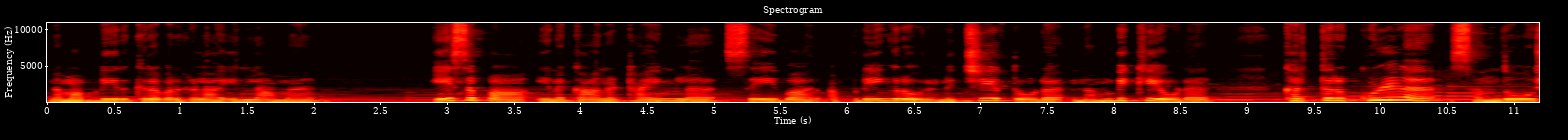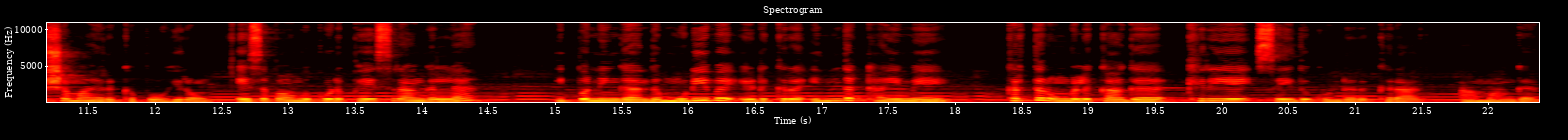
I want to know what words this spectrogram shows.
நம்ம அப்படி இருக்கிறவர்களாக இல்லாமல் ஏசப்பா எனக்கான டைமில் செய்வார் அப்படிங்கிற ஒரு நிச்சயத்தோட நம்பிக்கையோட கர்த்தருக்குள்ள சந்தோஷமாக இருக்க போகிறோம். ஏசப்பா அவங்க கூட பேசுகிறாங்கல்ல இப்போ நீங்கள் அந்த முடிவை எடுக்கிற இந்த டைமே கர்த்தர் உங்களுக்காக கிரியை செய்து கொண்டிருக்கிறார். ஆமாங்க.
